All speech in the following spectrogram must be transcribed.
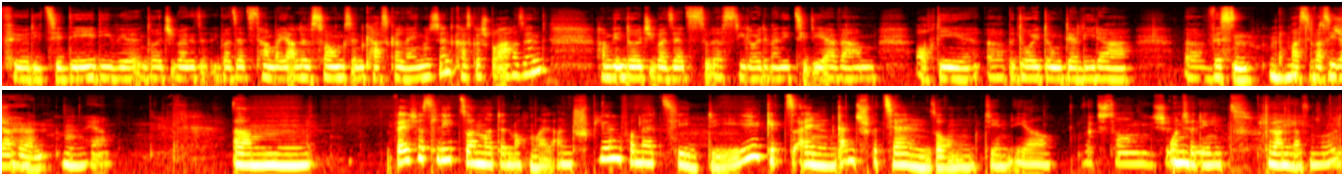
für die CD, die wir in Deutsch übersetzt haben, weil ja alle Songs in Kaska Language sind, Kaska Sprache sind, haben wir in Deutsch übersetzt, sodass die Leute, wenn die CD erwärmen, auch die äh, Bedeutung der Lieder äh, wissen, was, was sie da hören. Ja. Ähm, welches Lied sollen wir denn nochmal anspielen von der CD? Gibt es einen ganz speziellen Song, den ihr unbedingt hören lassen wollt?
